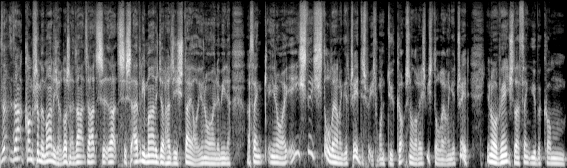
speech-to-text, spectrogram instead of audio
th- that comes from the manager, doesn't it? That, that's that's every manager has his style, you know. And I mean, I think you know he's, he's still learning the trade. Despite he's won two cups and all the rest, he's still learning the trade. You know, eventually, I think you become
